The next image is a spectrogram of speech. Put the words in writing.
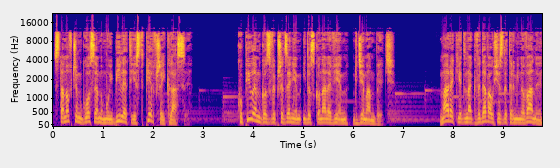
stanowczym głosem mój bilet jest pierwszej klasy. Kupiłem go z wyprzedzeniem i doskonale wiem, gdzie mam być. Marek jednak wydawał się zdeterminowany,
